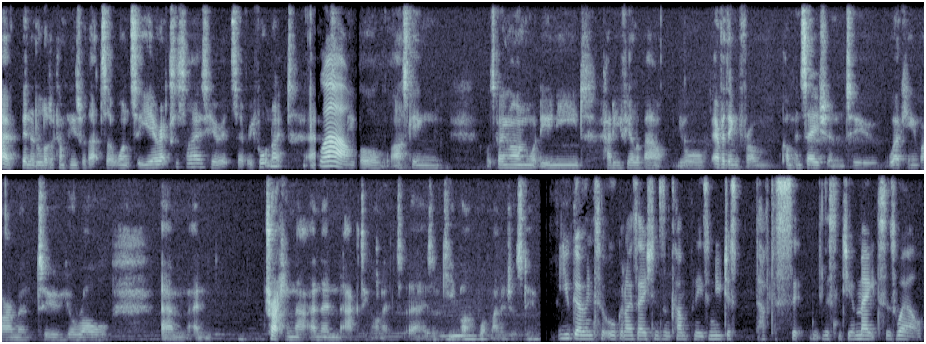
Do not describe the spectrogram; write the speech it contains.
I've been at a lot of companies where that's a once a year exercise. Here it's every fortnight. Um, so Wow. people asking what's going on, what do you need, how do you feel about your everything from compensation to working environment to your role, um, and tracking that and then acting on it uh, is a key part of what managers do. you go into organisations and companies and you just have to sit and listen to your mates as well.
